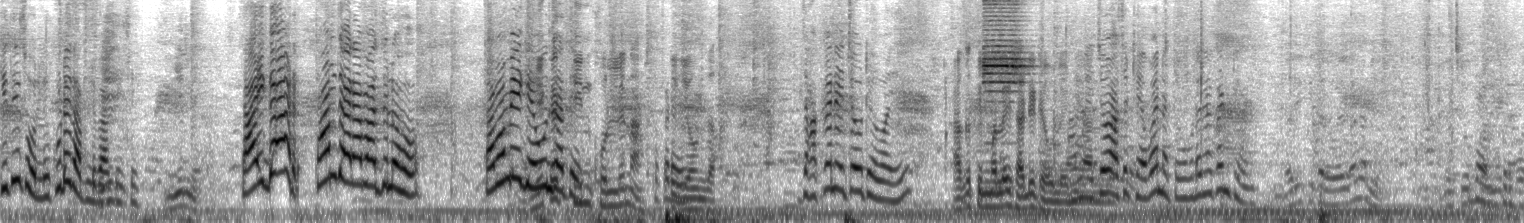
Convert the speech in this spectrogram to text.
किती सोडले कुठे आहेत आपले बाकीचे? गेले. टायगर थांब जरा बाजूला हो. थांबा मी घेऊन जाते. तीन खोलले ना पकडे. घेऊन जा. झाकण याच्यावर ठेवा हे. अगं ती मलाई साठी ठेवलंय मी. मग याच्यावर असं ठेवा ना तो उघडं नका ना ठेवू. द्या इकडे.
